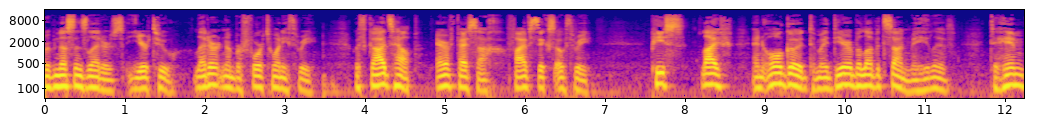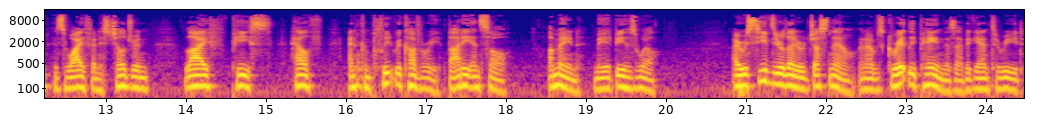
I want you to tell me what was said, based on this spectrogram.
Reb Noson's Letters, Year 2, Letter number 423. With God's help, Erev Pesach, 5603. Peace, life, and all good to my dear beloved son, may he live. To him, his wife, and his children, life, peace, health, and complete recovery, body and soul. Amen. May it be his will. I received your letter just now, and I was greatly pained as I began to read.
